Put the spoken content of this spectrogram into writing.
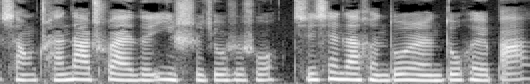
想传达出来的意识就是说，其实现在很多人都会把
